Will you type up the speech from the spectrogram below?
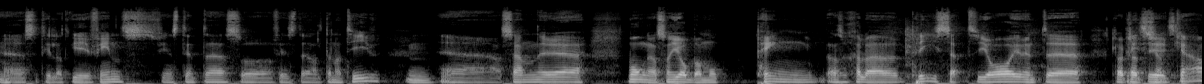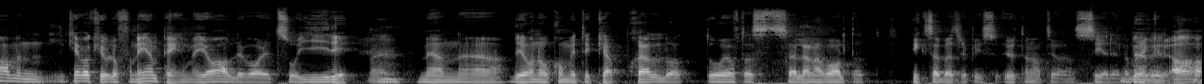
Eh, se till att grejer finns. Finns det inte så finns det alternativ. Eh, sen är det många som jobbar mot peng, alltså själva priset. Jag är ju inte... Klart att det kan, ja, men det kan vara kul att få ner en peng, men jag har aldrig varit så girig. Men eh, det har nog kommit ikapp själv då. Då har oftast säljarna valt att fixa bättre pris utan att jag ens ser det eller Behöver, märker det. ja, Ja,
